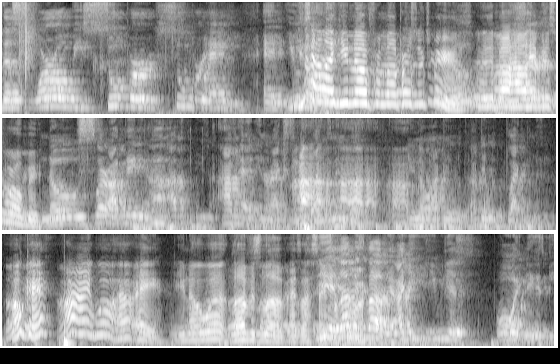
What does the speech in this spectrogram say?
the swirl be super, super heavy. And you, You know, sound like you know from uh, personal experience about how heavy this world be. No, sir. I've dated. I, I've, I've had interactions with white women, but you know, I deal with I deal with black women. Okay. All right. Well, uh, hey, you know what? Love is love, as I said Yeah, before. love is love. I, you, you just boy, niggas be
